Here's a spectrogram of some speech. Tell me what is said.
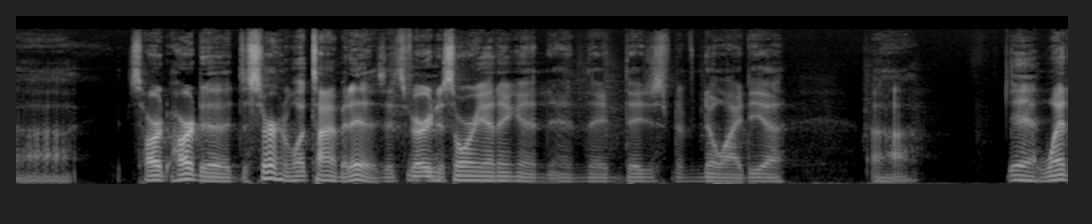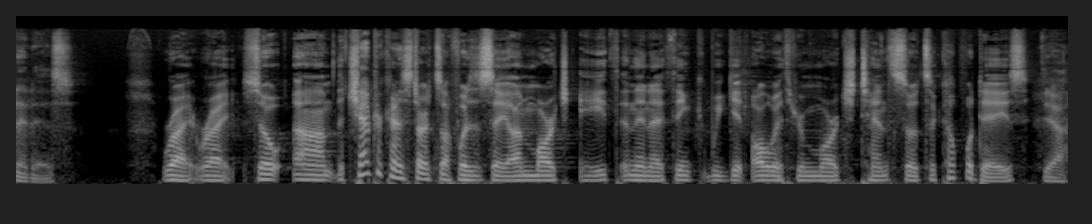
uh, it's hard hard to discern what time it is. It's very Mhm. disorienting, and and they they just have no idea uh, yeah, when it is. Right, right. So um, the chapter kind of starts off, what does it say, on March 8th, and then I think we get all the way through March 10th. So it's a couple days. Yeah.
